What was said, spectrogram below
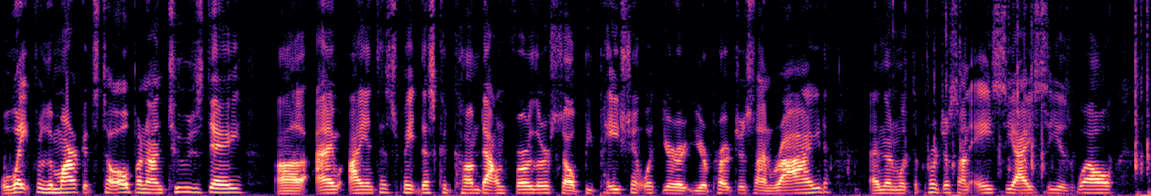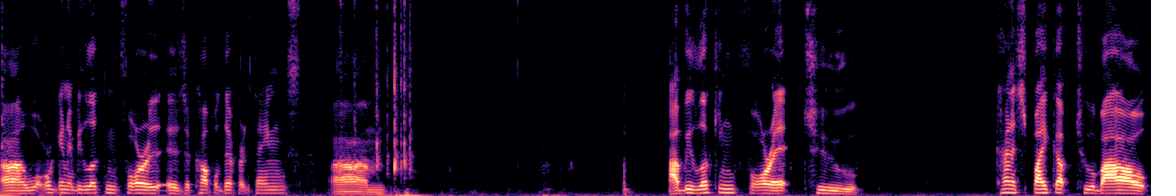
We'll wait for the markets to open on Tuesday. Uh, I, I anticipate this could come down further, so be patient with your, your purchase on Ride. And then with the purchase on ACIC as well, uh, what we're going to be looking for is a couple different things. Um, I'll be looking for it to kind of spike up to about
